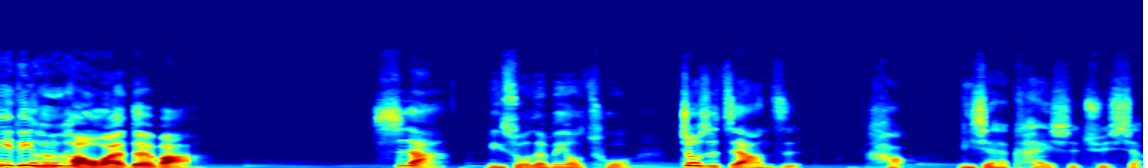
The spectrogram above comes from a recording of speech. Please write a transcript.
那一定很好玩，对吧？是啊，你说的没有错，就是这样子。好，你现在开始去想，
